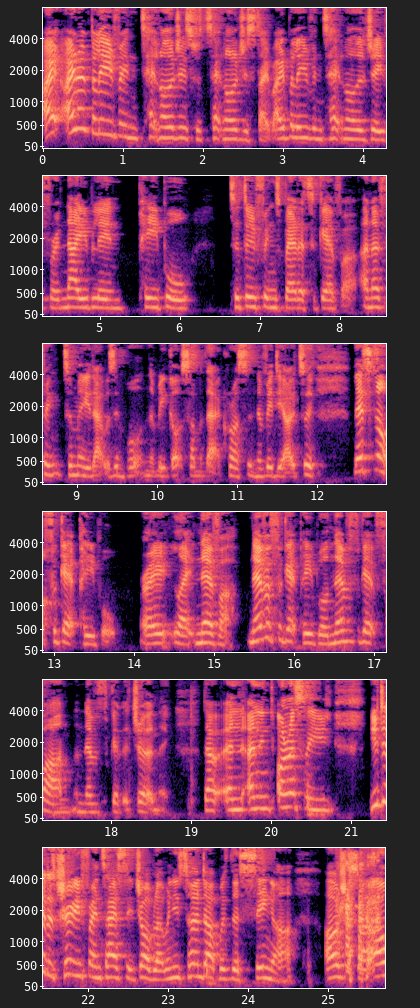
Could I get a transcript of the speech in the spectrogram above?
I, I don't believe in technologies for technology's sake. I believe in technology for enabling people to do things better together. And I think to me that was important that we got some of that across in the video to let's not forget people, right? Like never, never forget people, never forget fun and never forget the journey. That, and, and honestly, you, you did a truly fantastic job. Like when you turned up with the singer, I was just like, oh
